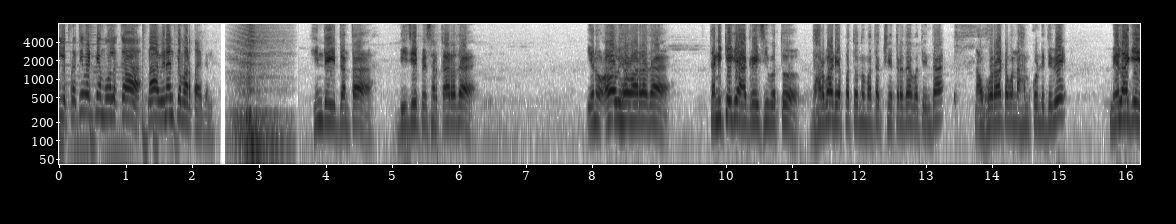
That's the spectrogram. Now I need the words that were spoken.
ಈ ಪ್ರತಿಭಟನೆ ಮೂಲಕ ನಾ ವಿನಂತಿ ಮಾಡ್ತಾ ಇದ್ದೀನಿ. ಹಿಂದೆ ಇದ್ದಂತ ಬಿಜೆಪಿ ಜೆ ಪಿ ಸರ್ಕಾರದ ಏನು ಅವ್ಯವಹಾರದ ತನಿಖೆಗೆ ಆಗ್ರಹಿಸಿ ಇವತ್ತು ಧಾರವಾಡ ಎಪ್ಪತ್ತೊಂದು ಮತಕ್ಷೇತ್ರದ ವತಿಯಿಂದ ನಾವು ಹೋರಾಟವನ್ನು ಹಮ್ಮಿಕೊಂಡಿದ್ದೀವಿ. ಮೇಲಾಗಿ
